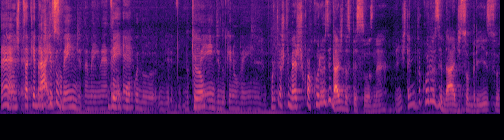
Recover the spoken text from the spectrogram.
É, então a gente precisa quebrar acho que isso. isso vende também, né? Tem um pouco do, de, do que então, vende, do que não vende. Porque acho que mexe com a curiosidade das pessoas, né? A gente tem muita curiosidade sobre isso.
